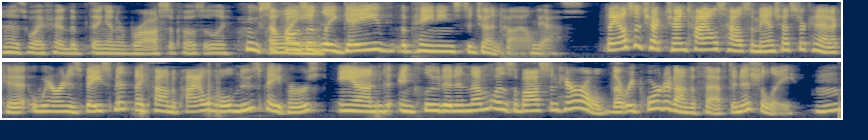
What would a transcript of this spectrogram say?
And his wife had the thing in her bra, supposedly. who supposedly gave the paintings to Gentile. Yes. They also checked Gentile's house in Manchester, Connecticut, where in his basement they found a pile of old newspapers, and included in them was a Boston Herald that reported on the theft initially. Hmm,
